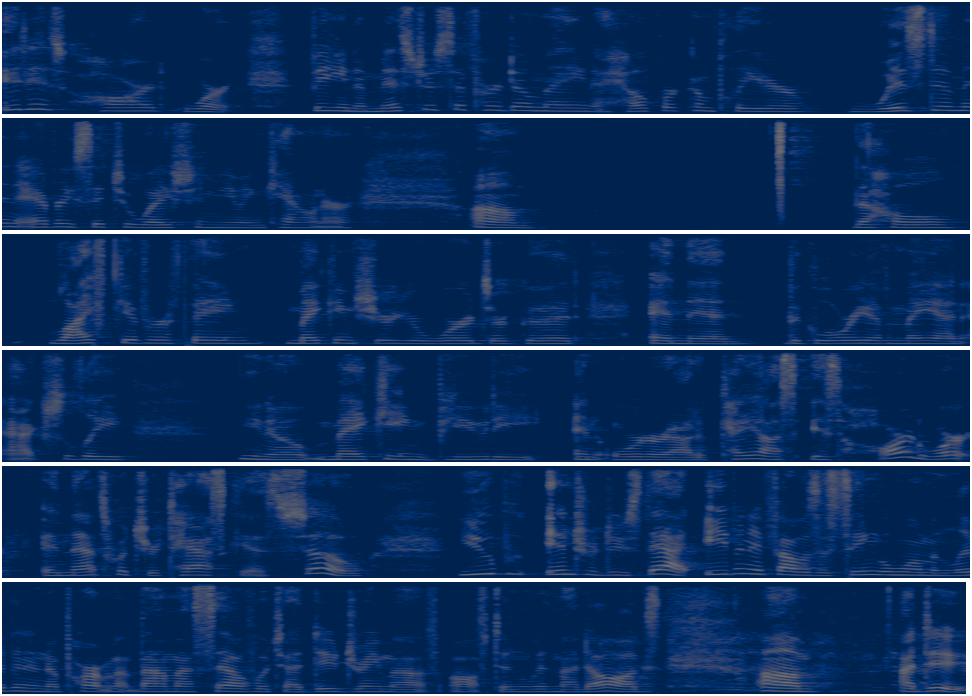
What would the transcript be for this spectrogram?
It is hard work being a mistress of her domain, a helper completer, wisdom in every situation you encounter, um, the whole life giver thing, making sure your words are good, and then the glory of man actually, you know, making beauty and order out of chaos is hard work, and that's what your task is. So, you introduce that. Even if I was a single woman living in an apartment by myself, which I do dream of often with my dogs, um, I do.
